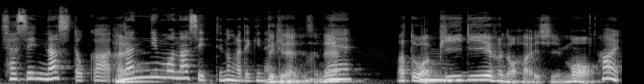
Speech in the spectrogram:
写真なしとか、はい。何にもなしっていうのができない、できないですよね。あとはうん PDF の配信も、はい。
